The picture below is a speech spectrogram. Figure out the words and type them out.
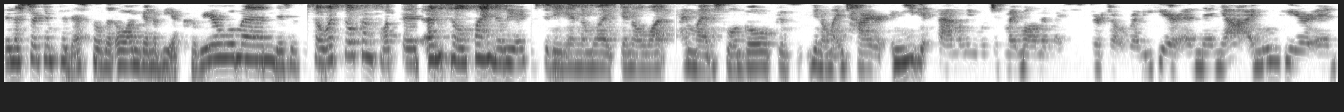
in a certain pedestal that oh I'm going to be a career woman. This is, so I was so conflicted until finally I city, and I'm like you know what I might as well go because you know my entire immediate family, which is my mom and my sisters, are already here. And then yeah, I moved here and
